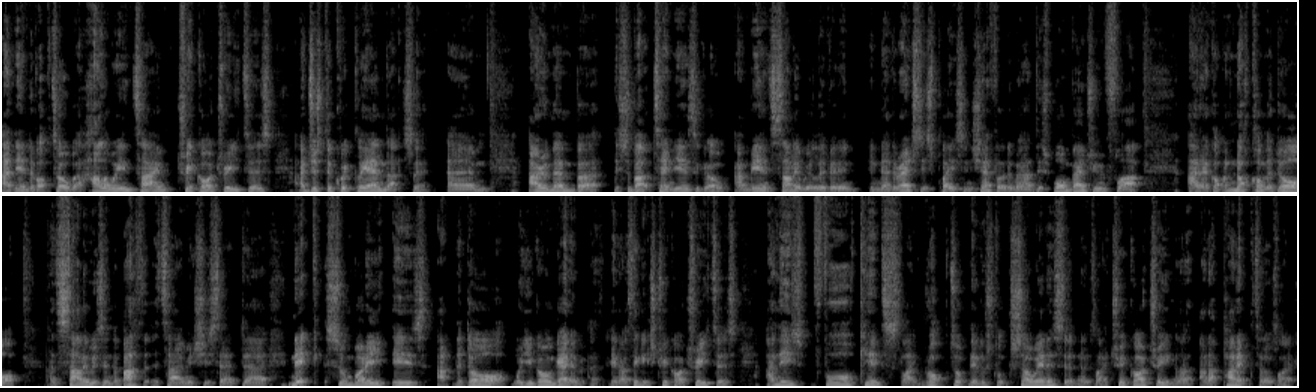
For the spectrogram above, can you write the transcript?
at the end of October, Halloween time, trick or treaters. And just to quickly end, actually, um, I remember this was about 10 years ago, and me and Sally were living in, in Nether Edge, this place in Sheffield, and we had this one bedroom flat. And I got a knock on the door, and Sally was in the bath at the time, and she said, uh, Nick, somebody is at the door. Will you go and get him? You know, I think it's trick or treaters. And these four kids like rocked up, they just looked so innocent. And it was like, trick or treat. And I, and I panicked, and I was like,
